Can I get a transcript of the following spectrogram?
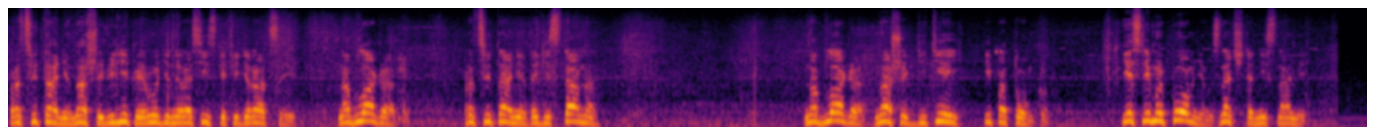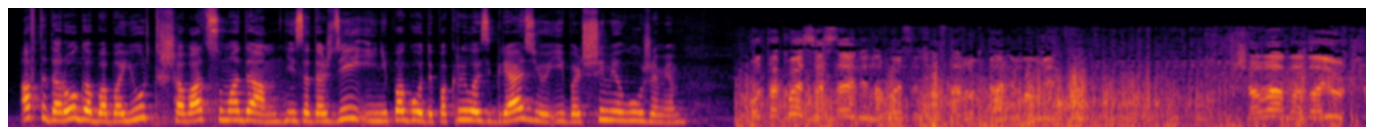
процветания нашей великой Родины Российской Федерации, на благо процветания Дагестана, на благо наших детей и потомков. Если мы помним, значит они с нами. Автодорога Бабаюрт Шават Сумада из-за дождей и непогоды покрылась грязью и большими лужами. Вот такое состояние находится сейчас дороги в данный момент. Шава Бабаюрт.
